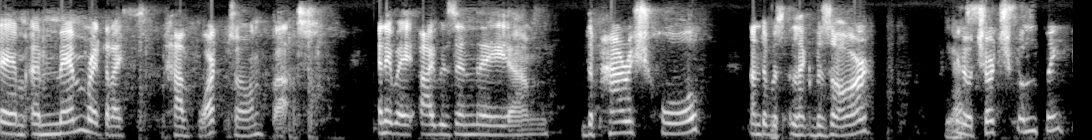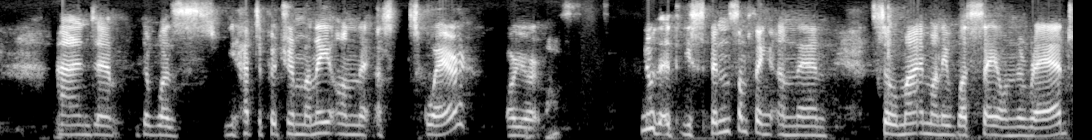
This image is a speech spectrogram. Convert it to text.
um, a memory that I have worked on, but anyway, I was in the um, the parish hall, and there was like a bazaar, Yes. you know, church fund thing, and um, there was you had to put your money on the, a square or your you know that you spin something, and then so my money was say on the red,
